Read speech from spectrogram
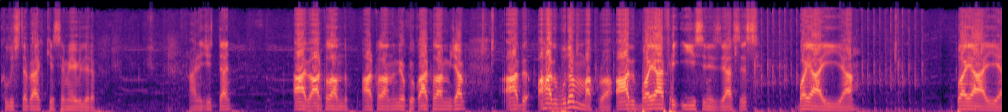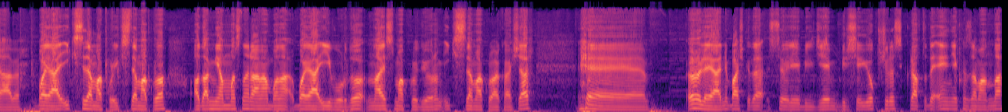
kılıçta belki kesemeyebilirim. Hani cidden Abi arkalandım. Arkalandım. Yok yok arkalanmayacağım. Abi abi bu da mı makro? Abi bayağı iyisiniz ya siz. Bayağı iyi ya. Bayağı iyi abi. Bayağı ikisi de makro. ikisi de makro. Adam yanmasına rağmen bana bayağı iyi vurdu. Nice makro diyorum. İkisi de makro arkadaşlar. Eee Öyle yani başka da söyleyebileceğim bir şey yok. Jurassic Craft'ta da en yakın zamanda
